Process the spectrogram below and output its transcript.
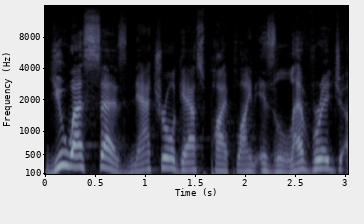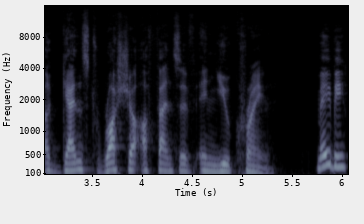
U.S. says natural gas pipeline is leverage against Russia offensive in Ukraine. Maybe.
